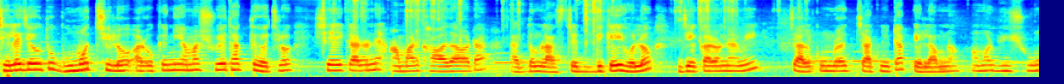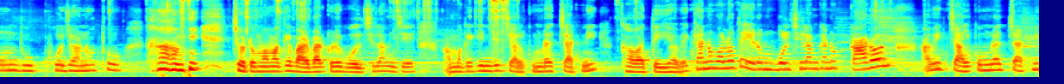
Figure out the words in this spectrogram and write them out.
ছেলে যেহেতু ঘুমোচ্ছিল আর ওকে নিয়ে আমার শুয়ে থাকতে হয়েছিল, সেই কারণে আমার খাওয়া দাওয়াটা একদম লাস্টের দিকেই হলো। যে কারণে আমি চাল কুমড়ার চাটনিটা পেলাম না। আমার ভীষণ দুঃখ, জানো তো? আমি ছোটো মামাকে বারবার করে বলছিলাম যে, আমাকে কিন্তু চাল কুমড়ার চাটনি খাওয়াতেই হবে। কেন বলো তো? এরম বলছিলাম কেন? কারণ আমি চাল কুমড়ার চাটনি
